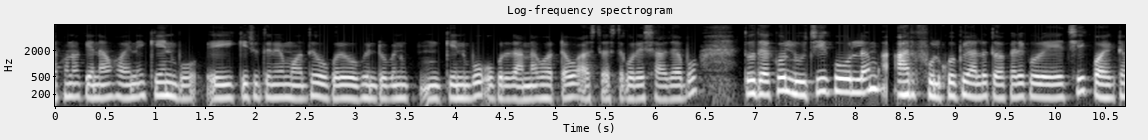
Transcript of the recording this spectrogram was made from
এখনও কেনা হয়নি, কিনবো। এই কিছুদিনের মধ্যে ওপরে ওভেন টোভেন কিনবো ওপরে রান্নাঘরটাও আস্তে আস্তে করে সাজাবো। তো দেখো লুচি করলাম আর ফুলকপি আলু তরকারি করেছি, কয়েকটা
